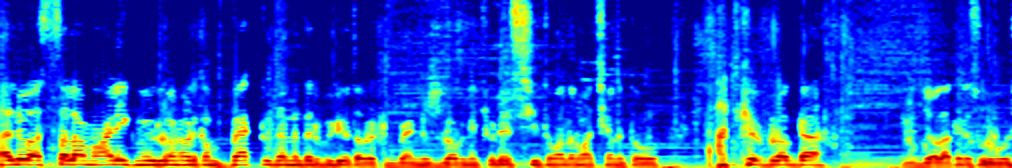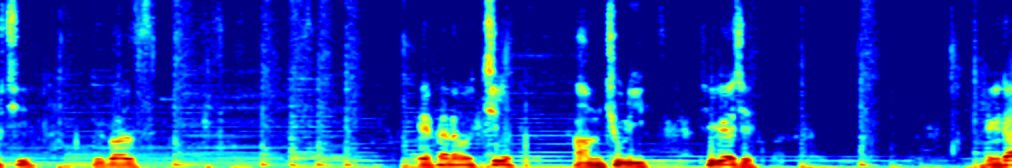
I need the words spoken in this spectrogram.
হ্যালো আসসালামু আলাইকুম everyone welcome back to the another video তারপর একটা ব্র্যান্ড নিউ ব্লগ নিয়ে চলে এসেছি তোমাদের মাঝখানে তো আজকের ব্লগটা জলা থেকে শুরু করছি বিকজ এখানে হচ্ছে আমচুড়ি ঠিক আছে? এটা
